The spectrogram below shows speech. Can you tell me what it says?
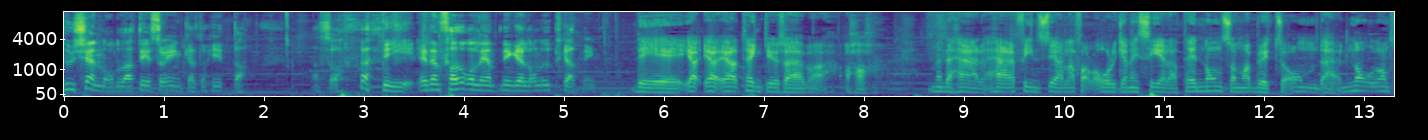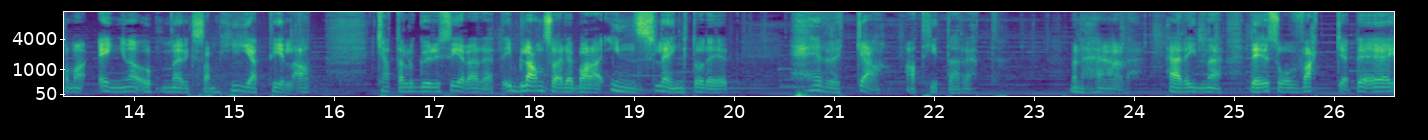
hur känner du att det är så enkelt att hitta? Alltså, Det, är det en förolämpning eller en uppskattning? det, jag, jag, jag tänker ju så här bara, aha, men det här, här finns det i alla fall organiserat. Det är någon som har brytt sig om det här. Någon som har ägnat uppmärksamhet till att katalogisera rätt. Ibland så är det bara inslängt och det är härka att hitta rätt. Men här, här inne, det är så vackert. Det är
